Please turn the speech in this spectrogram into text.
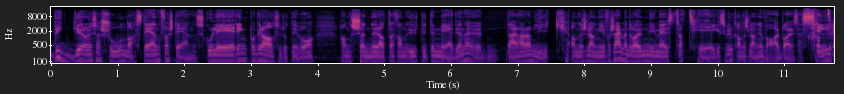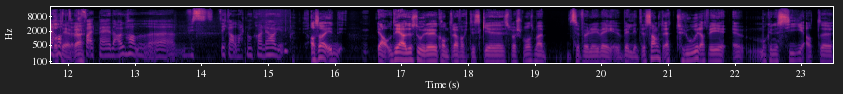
bygger organisasjon da, sten for sten. Skolering på grasrotnivå. Han skjønner at han kan utnytte mediene. Der har han lik Anders Lange i for seg, men det var en mye mer strategisk bruk. Anders Lange var bare seg selv på TV. Hadde vi hatt Frp i dag hadde hvis det ikke hadde vært noen Carl I. Hagen? Altså, ja, og Det er jo det store kontrafaktiske spørsmålet, som er selvfølgelig ve veldig interessant. Og jeg tror at vi eh, må kunne si at eh,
